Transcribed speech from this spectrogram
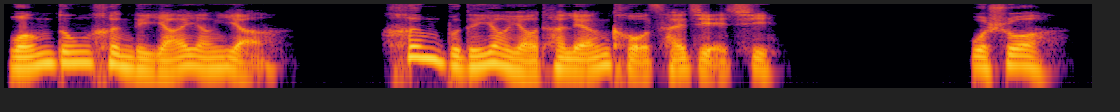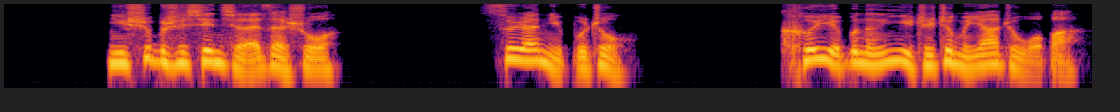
王东恨得牙痒痒，恨不得要咬他两口才解气。我说：“你是不是先起来再说？虽然你不重，可也不能一直这么压着我吧？”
